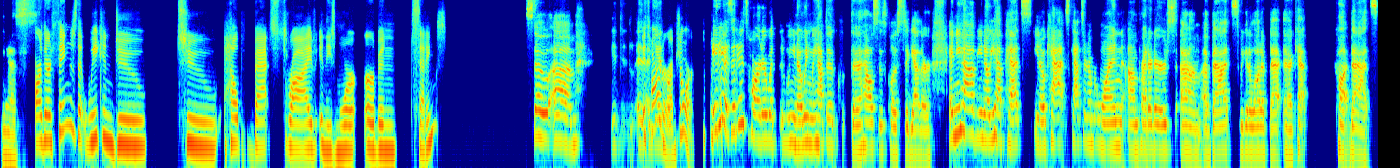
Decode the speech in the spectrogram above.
Yes. Are there things that we can do to help bats thrive in these more urban settings? So um it, It's harder, I'm sure. it is it is harder with you know when we have the the houses close together. And you have you know you have pets you know cats cats are number one um, predators um, of bats. We get a lot of bat uh, cat caught bats.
